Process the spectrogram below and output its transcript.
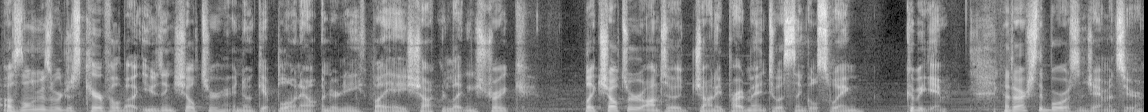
As long as we're just careful about using Shelter and don't get blown out underneath by a Shock or Lightning Strike. Like Shelter onto Ajani Pridemate into a single swing. Could be game. Now they're actually Boros enchantments here.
